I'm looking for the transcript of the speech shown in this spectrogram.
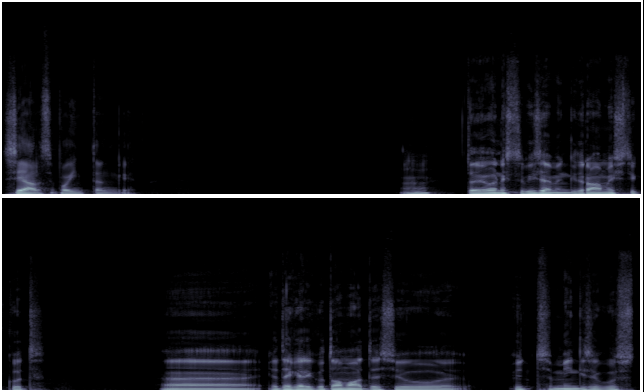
seal see point ongi mm. -hmm. ta joonistab ise mingid raamistikud ja tegelikult omades ju üldse mingisugust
